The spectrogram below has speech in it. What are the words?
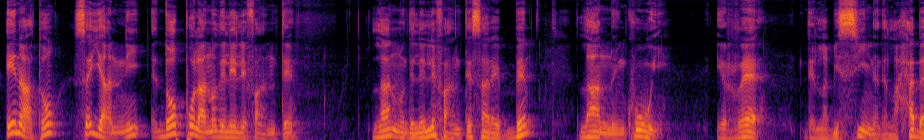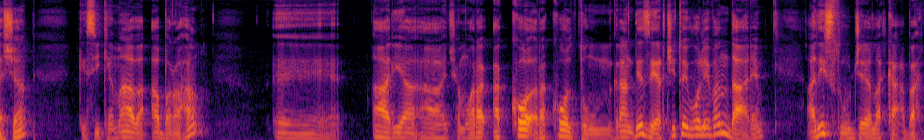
è nato sei anni dopo l'anno dell'elefante. L'anno dell'elefante sarebbe l'anno in cui il re dell'Abissinia, della Habasha, che si chiamava Abraha, eh, aria, ha diciamo, raccolto un grande esercito e voleva andare a distruggere la Kaaba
